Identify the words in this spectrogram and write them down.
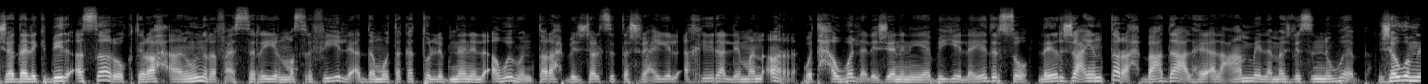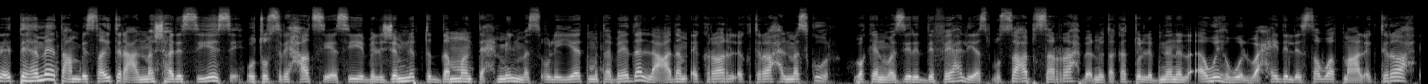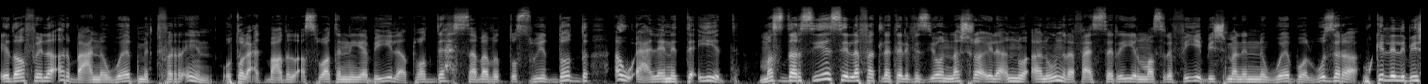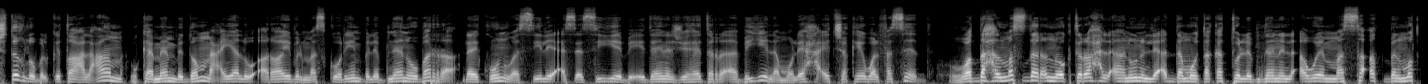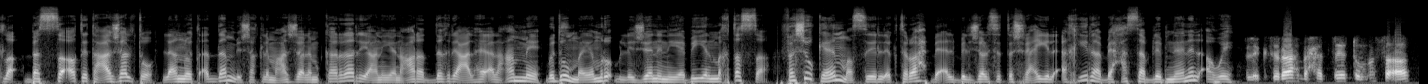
جدل كبير أثاره اقتراح قانون رفع السرية المصرفية اللي قدمه تكتل لبنان القوي وانطرح بالجلسة التشريعية الأخيرة لمنقر وتحول للجان نيابية ليدرسه ليرجع ينطرح بعدها على الهيئة العامة لمجلس النواب. جو من الاتهامات عم بيسيطر على المشهد السياسي وتصريحات سياسية بالجملة بتتضمن تحميل مسؤوليات متبادل لعدم إقرار الاقتراح المذكور. وكان وزير الدفاع الياس بوصعب صرح بأنه تكتل لبنان القوي هو الوحيد اللي صوت مع الاقتراح إضافة لأربع نواب متفرقين. وطلعت بعض الأصوات النيابية لتوضح سبب التصويت ضد أو إعلان التأييد. مصدر سياسي لفت لتلفزيون نشرة إلى أنه قانون رفع السرية المصرفية بيشمل النواب والوزراء وكل اللي بيشتغلوا بالقطاع العام وكمان بضم عيال وقرايب المذكورين بلبنان وبرا ليكون وسيلة أساسية بإيدين الجهات الرقابية لملاحقة شكاوى الفساد. وضح المصدر أنه اقتراح القانون اللي قدمه تكتل لبنان القوي ما سقط بالمطلق بس سقطت عجلته لأنه تقدم بشكل معجل مكرر يعني ينعرض دغري على الهيئة العامة بدون ما يمرق باللجان النيابية المختصة. فشو كان مصير الاقتراح؟ بقلب الجلسة التشريعية الأخيرة بحسب لبنان القوي. الاقتراح بحد ذاته ما سقط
